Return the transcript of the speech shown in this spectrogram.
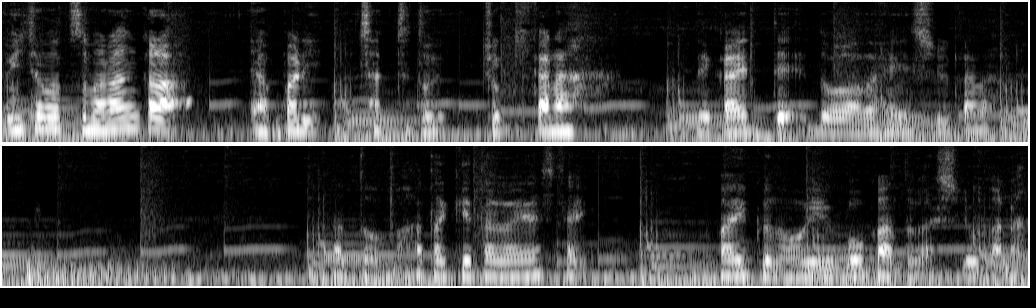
見てもつまらんからやっぱりチャッチとチョッキかな。で帰って動画の編集かな。あと畑耕したりバイクのオイル交換とかしようかな。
